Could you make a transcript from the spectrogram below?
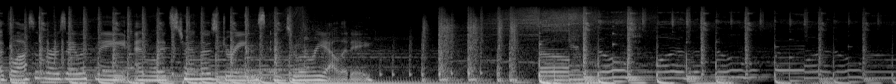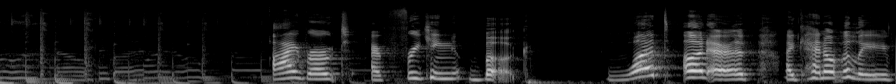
a glass of rose with me, and let's turn those dreams into a reality. I wrote a freaking book. What on earth? I cannot believe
